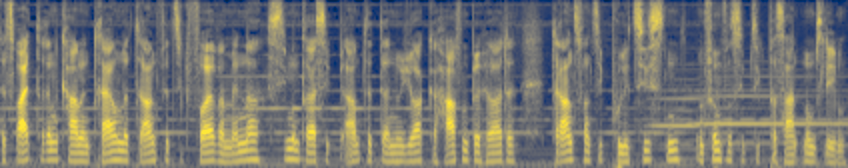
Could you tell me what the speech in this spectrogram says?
Des Weiteren kamen 343 Feuerwehrmänner, 37 Beamte der New Yorker Hafenbehörde, 23 Polizisten und 75 Passanten ums Leben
